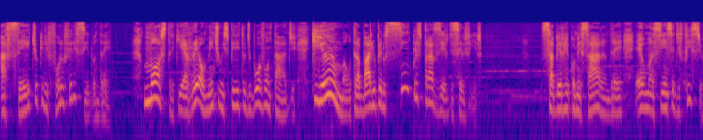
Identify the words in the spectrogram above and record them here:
Aceite o que lhe for oferecido, André. Mostre que é realmente um espírito de boa vontade, que ama o trabalho pelo simples prazer de servir. Saber recomeçar, André, é uma ciência difícil.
